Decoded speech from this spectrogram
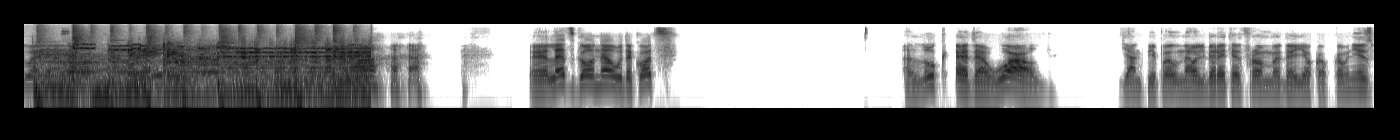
Okay. This one is okay. Uh, uh, let's go now with the quotes. Uh, look at the world. Young people now liberated from the yoke of communism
